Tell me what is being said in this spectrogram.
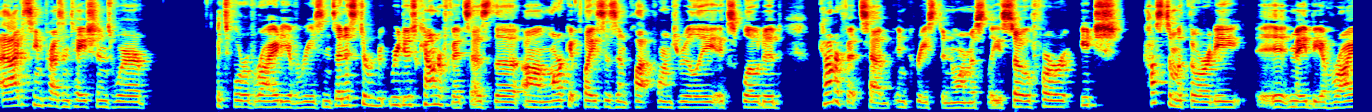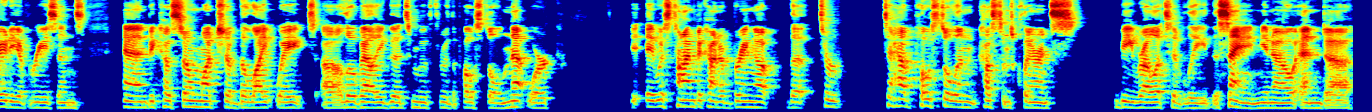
I've seen presentations where it's for a variety of reasons, and it's to re- reduce counterfeits as the um, marketplaces and platforms really exploded. Counterfeits have increased enormously. So for each custom authority, it may be a variety of reasons. And because so much of the lightweight, uh, low value goods move through the postal network, it, it, was time to kind of bring up the to to have postal and customs clearance be relatively the same, you know. And uh,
